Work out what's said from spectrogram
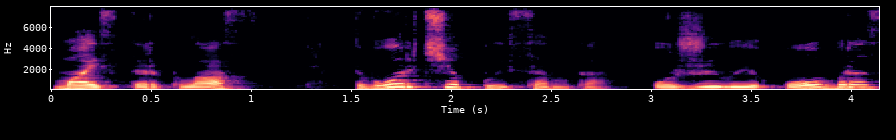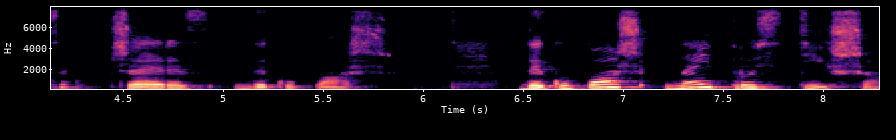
Майстер-клас Творча писанка. Оживий образ через декупаж. Декупаж найпростіша,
